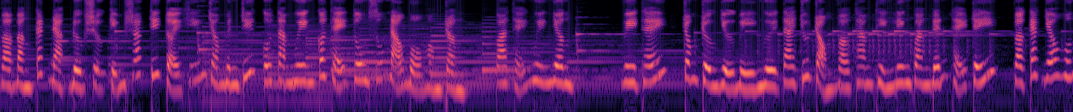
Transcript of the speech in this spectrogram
và bằng cách đạt được sự kiểm soát trí tuệ khiến cho minh triết của tam nguyên có thể tuôn xuống não bộ hồng trần, qua thể nguyên nhân. Vì thế, trong trường dự bị người ta chú trọng vào tham thiền liên quan đến thể trí, và các giáo huấn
